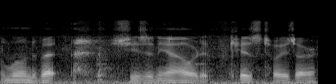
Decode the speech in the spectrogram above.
I'm willing to bet she's in the hour that kids' toys are.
